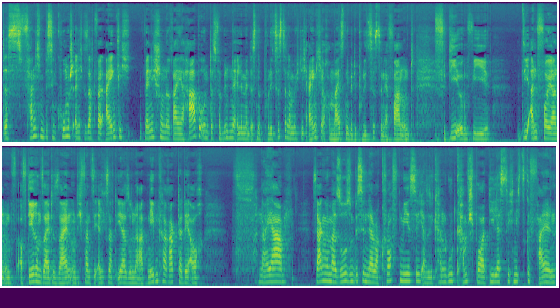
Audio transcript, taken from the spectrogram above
Das fand ich ein bisschen komisch, ehrlich gesagt, weil eigentlich, wenn ich schon eine Reihe habe und das verbindende Element ist eine Polizistin, dann möchte ich eigentlich auch am meisten über die Polizistin erfahren und für die irgendwie die anfeuern und auf deren Seite sein. Und ich fand sie ehrlich gesagt eher so eine Art Nebencharakter, der auch, naja, sagen wir mal so, so ein bisschen Lara Croft-mäßig. Also die kann gut Kampfsport, die lässt sich nichts gefallen,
